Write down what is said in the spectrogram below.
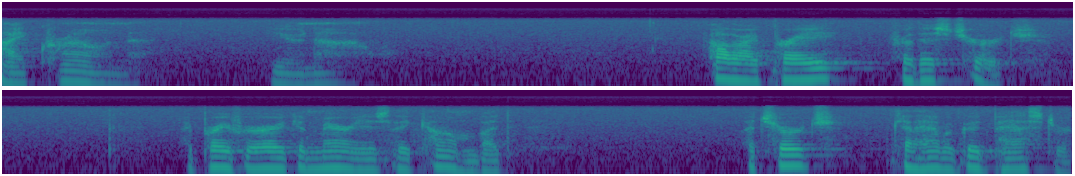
I crown you now. Father, I pray for this church. I pray for Eric and Mary as they come, but a church can have a good pastor.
